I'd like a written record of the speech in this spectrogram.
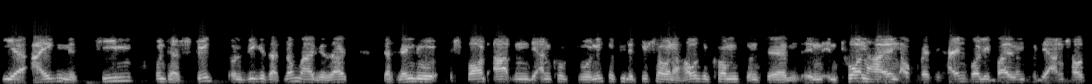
ihr eigenes Team unterstützt und wie gesagt, nochmal gesagt, dass wenn du Sportarten dir anguckst, wo nicht so viele Zuschauer nach Hause kommst und ähm, in, in Turnhallen, auch weiß ich, Hallenvolleyball und so dir anschaust,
